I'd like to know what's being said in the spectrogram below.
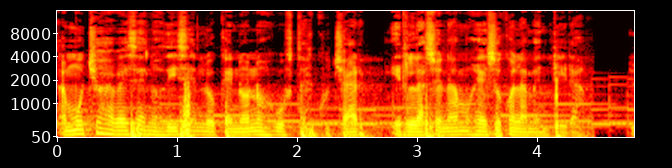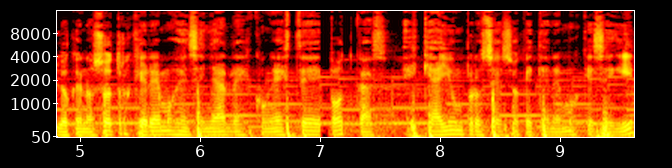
A muchos a veces nos dicen lo que no nos gusta escuchar y relacionamos eso con la mentira. Lo que nosotros queremos enseñarles con este podcast es que hay un proceso que tenemos que seguir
